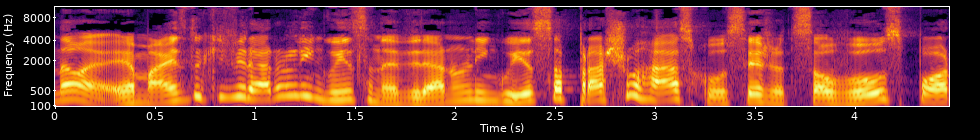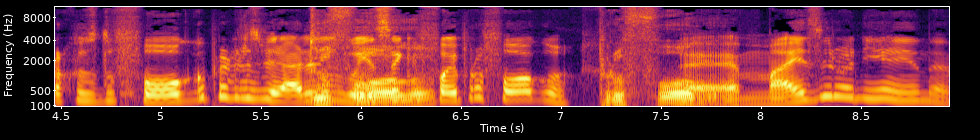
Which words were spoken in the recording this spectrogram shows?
não, é mais do que viraram linguiça, né? Viraram linguiça pra churrasco, ou seja, tu salvou os porcos do fogo pra eles virarem Do linguiça fogo. que foi pro fogo. Pro fogo. É, é mais ironia ainda.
